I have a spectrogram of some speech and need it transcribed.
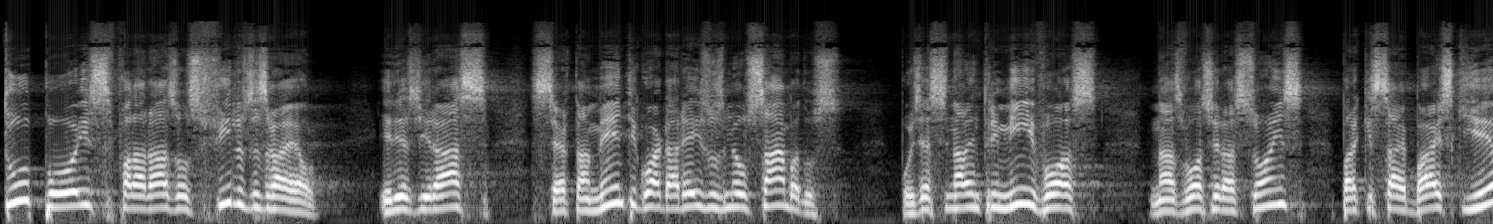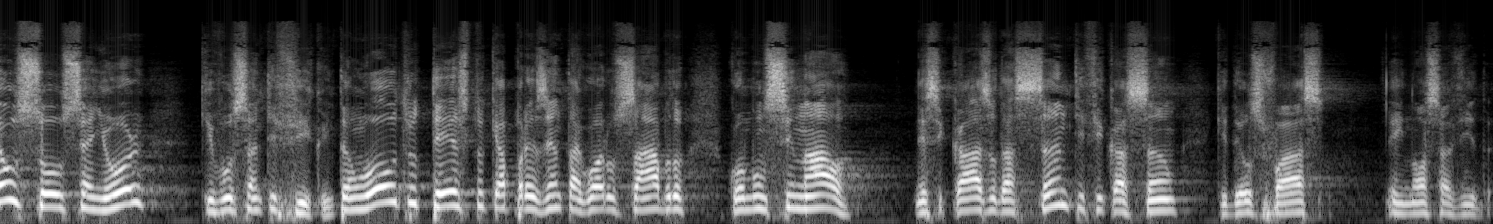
Tu, pois, falarás aos filhos de Israel, e lhes dirás: Certamente guardareis os meus sábados, pois é sinal entre mim e vós nas vossas gerações, para que saibais que eu sou o Senhor que vos santifica. Então, outro texto que apresenta agora o sábado como um sinal, nesse caso, da santificação que Deus faz em nossa vida.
